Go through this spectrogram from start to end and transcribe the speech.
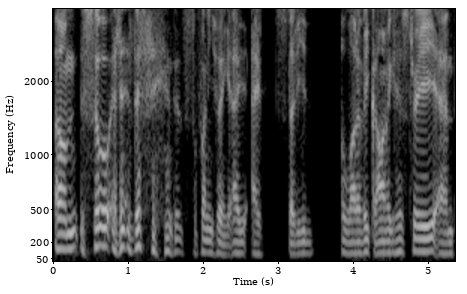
Um, so this, this is a funny thing. I, I studied a lot of economic history and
